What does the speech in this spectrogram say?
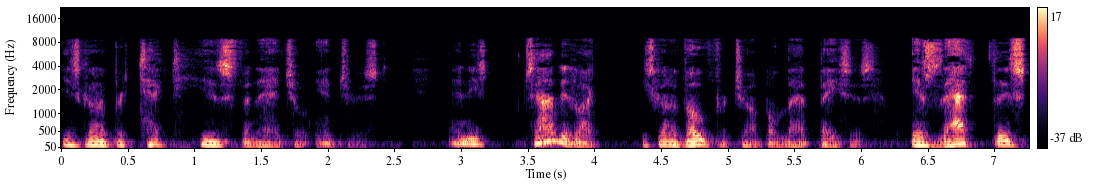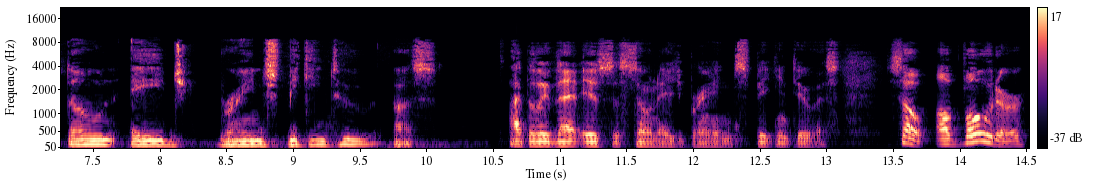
is going to protect his financial interest. And he's sounded like he's going to vote for Trump on that basis. Is that the Stone Age brain speaking to us? I believe that is the Stone Age brain speaking to us. So a voter,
